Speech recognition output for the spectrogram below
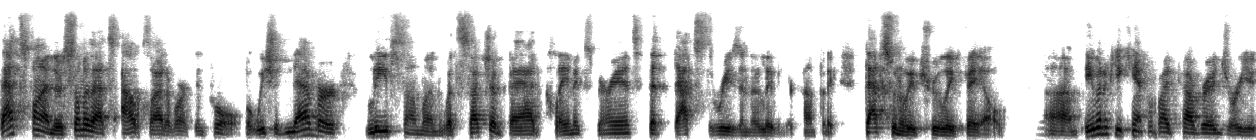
That's fine. There's some of that's outside of our control, but we should never leave someone with such a bad claim experience that that's the reason they're leaving your company. That's when we've truly failed. Yeah. Um, even if you can't provide coverage or you,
